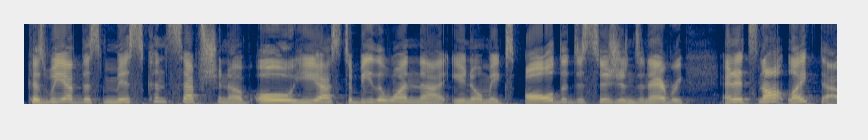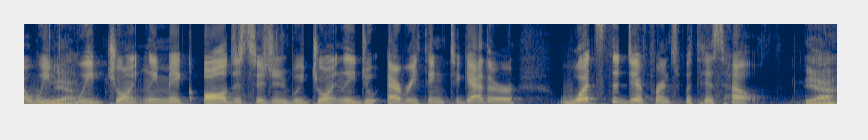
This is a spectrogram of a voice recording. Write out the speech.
Because we have this misconception of, oh, he has to be the one that you know makes all the decisions and every, and it's not like that. We Yeah. we jointly make all decisions. We jointly do everything together. What's the difference with his health? Yeah.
